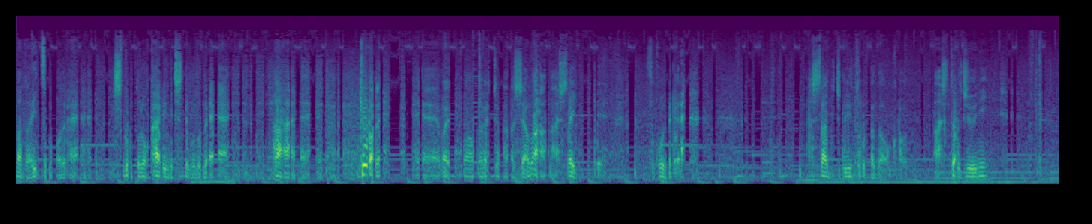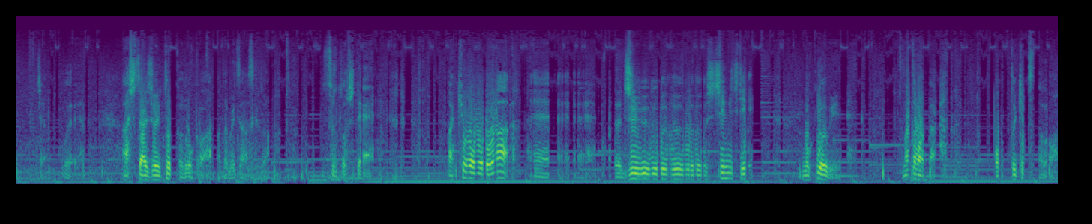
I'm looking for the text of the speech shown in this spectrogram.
またいつものね、仕事の帰り道ということで、はい。今日はね、えー、まあ、この話はまあ、明日行って、そこで、明日中に取るかどうか、明日中に、じゃあ、ここで、明日中に取るかどうかはまた別なんですけど、するとして、まあ、今日は、えー、17日、木曜日にね、またまた、ポッドキャストの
